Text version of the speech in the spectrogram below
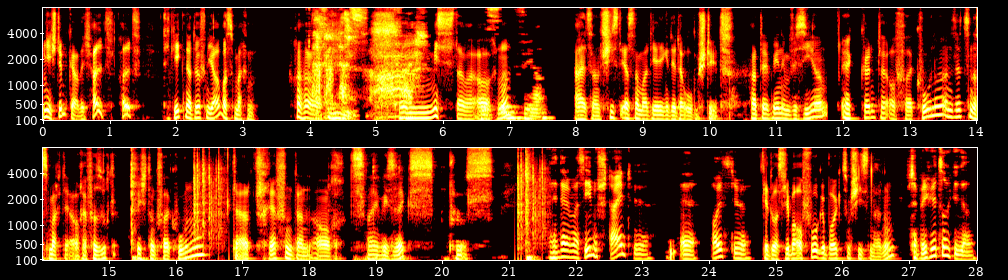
Nee, stimmt gar nicht. Halt, halt. Die Gegner dürfen ja auch was machen. Was? Oh, Mist aber Das auch, ne? unfair. Also, dann schießt erst nochmal derjenige, der da oben steht. Hat er wen im Visier? Er könnte auf Falcone ansetzen, das macht er auch. Er versucht Richtung Falcone. Da treffen dann auch 2W6 plus. Hinter der massiven Steintür. Äh, Holztür. Ja, du hast dich aber auch vorgebeugt zum Schießen halt, ne? Dann bin ich wieder zurückgegangen.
